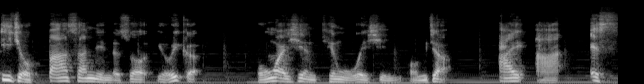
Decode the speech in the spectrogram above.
一九八三年的时候，有一个红外线天文卫星，我们叫 IRS，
